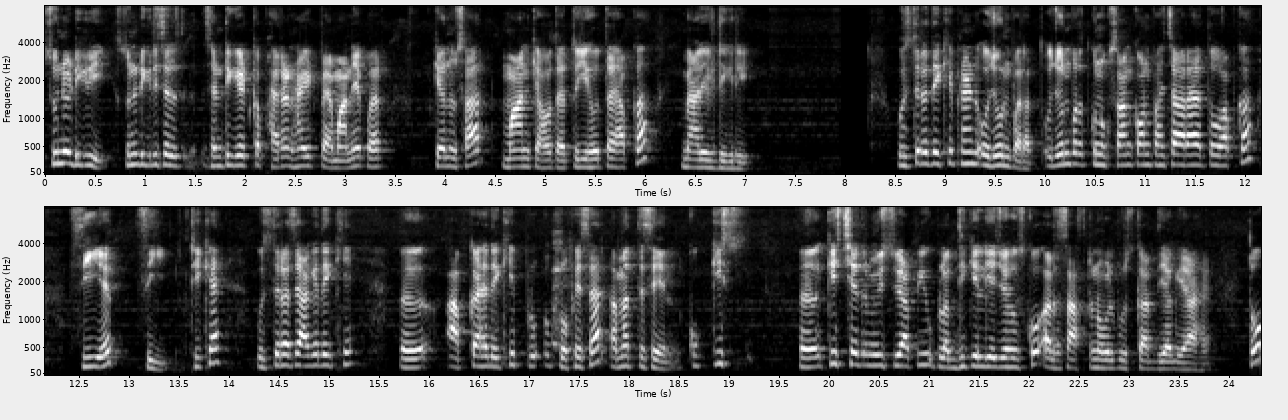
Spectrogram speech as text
शून्य डिग्री शून्य डिग्री सेंटीग्रेड का फ़ारेनहाइट पैमाने पर के अनुसार मान क्या होता है? तो ये होता है आपका बयालीस डिग्री। उसी तरह देखिए फ्रेंड ओजोन परत। ओजोन परत को नुकसान कौन पहुँचा रहा है? तो आपका सी एफ़ सी ठीक है? उसी तरह से आगे देखिए आपका है देखिए प्रो, प्रोफेसर अमर्त्य सेन को किस किस क्षेत्र में विश्वव्यापी उपलब्धि के लिए जो है उसको अर्थशास्त्र नोबेल पुरस्कार दिया गया है? तो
